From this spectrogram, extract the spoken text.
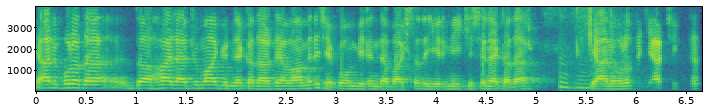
yani burada da hala Cuma gününe kadar devam edecek. 11'inde başladı 22'sine kadar. Yani orada gerçekten e,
